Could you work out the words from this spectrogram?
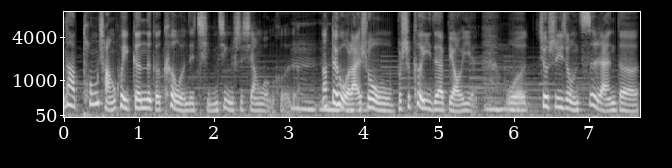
那通常会跟那个课文的情境是相吻合的。嗯、那对我来说，我不是刻意在表演，嗯、我就是一种自然的。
